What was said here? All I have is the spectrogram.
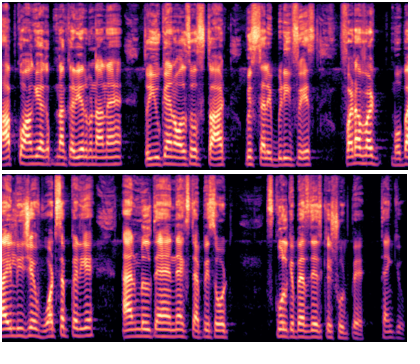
आपको आगे अपना करियर बनाना है तो you can also start with celebrity face फटाफट मोबाइल लीजिए व्हाट्सएप करिए एंड मिलते हैं नेक्स्ट एपिसोड स्कूल के बेस्ट डेज़ के शूट पे। Thank you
